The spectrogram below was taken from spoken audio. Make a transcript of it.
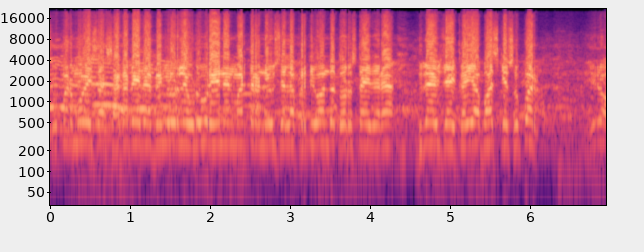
Super movie sir. ಸಖತ್ ಇದೆ. ಬೆಂಗಳೂರಲ್ಲಿ ಹುಡುಗರು ಏನೇನ್ ಮಾಡ್ತಾರೆ ನ್ಯೂಸ್ ಎಲ್ಲ ಪ್ರತಿಯೊಂದು ತೋರಿಸ್ತಾ ಇದ್ದಾರೆ. ದುನಿಯಾ ವಿಜಯ್ ಕರಿಯ ಬಾಸ್ಗೆ ಸೂಪರ್. ಹೀರೋ.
